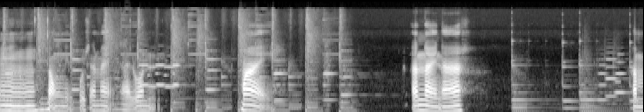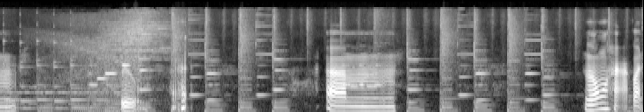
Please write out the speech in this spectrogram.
อืมลองนี่ยโพชั่นไหมไอรอน ไม่ อันไหนนะอืมอืมอืม เราต้องหาก่อน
